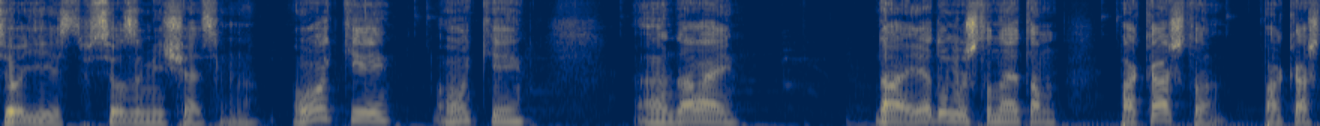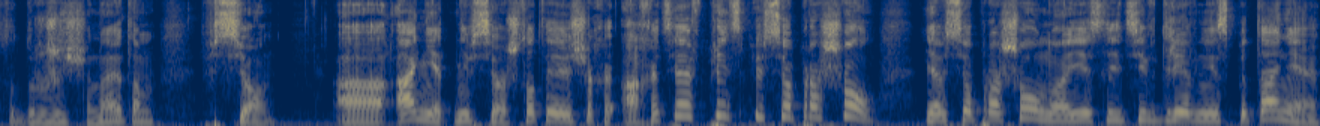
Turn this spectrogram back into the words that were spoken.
Все есть, все замечательно. Окей, окей. А, давай. Давай, я думаю, что на этом пока что, пока что, дружище, на этом все. А, а нет, не все. Что-то я еще... А, хотя я, в принципе, все прошел. Я все прошел, ну а если идти в древние испытания,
